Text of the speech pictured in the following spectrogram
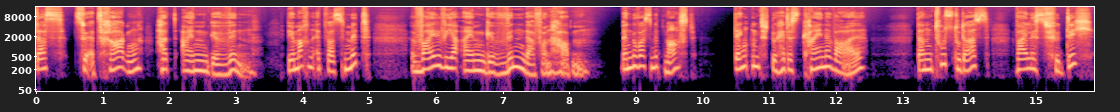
das zu ertragen hat einen Gewinn. Wir machen etwas mit, weil wir einen Gewinn davon haben. Wenn du was mitmachst, denkend, du hättest keine Wahl, dann tust du das, weil es für dich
